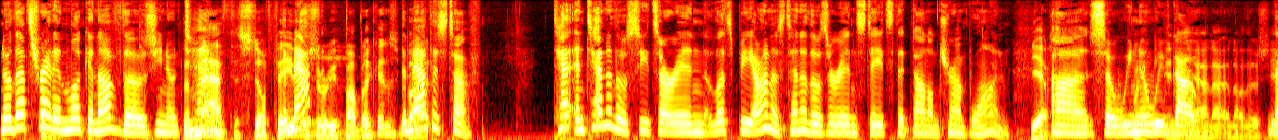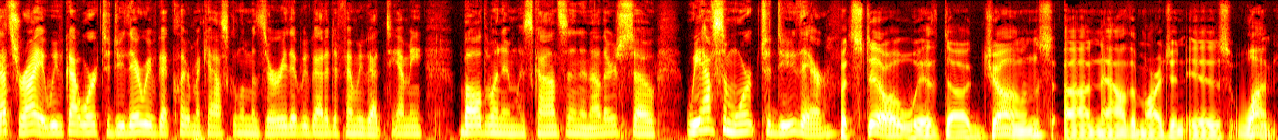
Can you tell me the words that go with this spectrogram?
no, that's right. And look, and of those, you know, the 10, math is still the favors math- the Republicans. The but math is tough. Ten, and 10 of those seats are in, let's be honest, 10 of those are in states that Donald Trump won. Yes. Uh, so we know we've got. Indiana and others. Yeah. That's right. We've got work to do there. We've got Claire McCaskill in Missouri that we've got to defend. We've got Tammy Baldwin in Wisconsin and others. So we have some work to do there. But still, with Doug Jones, uh, now the margin is one,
